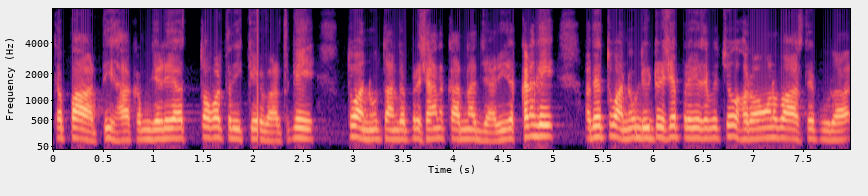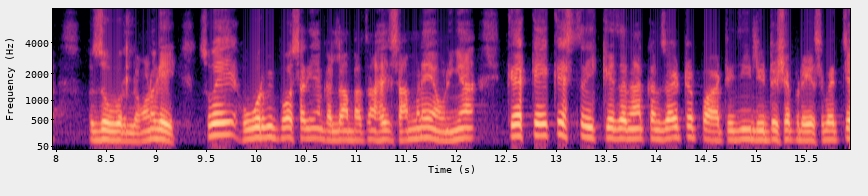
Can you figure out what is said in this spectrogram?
ਤਾਂ ਭਾਰਤੀ ਹਾਕਮ ਜਿਹੜੇ ਆ ਤੌਰ ਤਰੀਕੇ ਵਰਤ ਕੇ ਤੁਹਾਨੂੰ ਤੰਗ ਪਰੇਸ਼ਾਨ ਕਰਨਾ ਜਾਰੀ ਰੱਖਣਗੇ ਅਤੇ ਤੁਹਾਨੂੰ ਲੀਡਰਸ਼ਿਪ ਰੇਸ ਵਿੱਚੋਂ ਹਰਾਉਣ ਵਾਸਤੇ ਪੂਰਾ ਜ਼ੋਰ ਲਾਉਣਗੇ। ਸੋ ਇਹ ਹੋਰ ਵੀ ਬਹੁਤ ਸਾਰੀਆਂ ਗੱਲਾਂ ਬਾਤਾਂ ਹਜੇ ਸਾਹਮਣੇ ਆਉਣੀਆਂ ਕਿ ਕਿਸ ਤਰੀਕੇ ਦੇ ਨਾਲ ਕੰਜ਼ਰਵੇਟਿਵ ਪਾਰਟੀ ਦੀ ਲੀਡਰਸ਼ਿਪ ਰੇਸ ਵਿੱਚ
